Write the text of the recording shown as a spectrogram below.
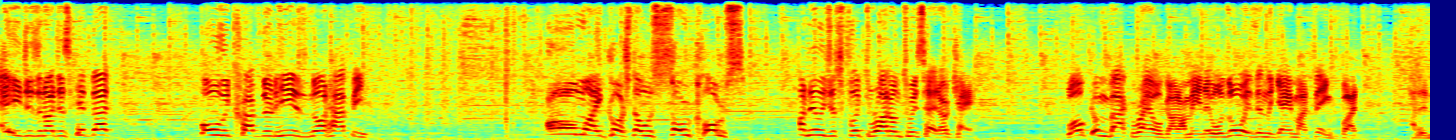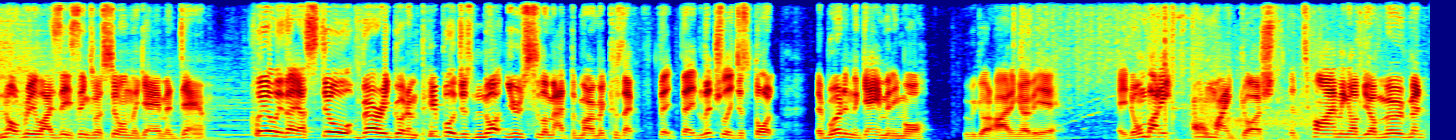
ages and I just hit that. Holy crap, dude, he is not happy. Oh my gosh, that was so close. I nearly just flicked right onto his head. Okay. Welcome back, Railgun. I mean, it was always in the game, I think, but I did not realize these things were still in the game, and damn. Clearly, they are still very good, and people are just not used to them at the moment because they, they, they literally just thought they weren't in the game anymore. Who we got hiding over here? Hey, you doing, buddy? Oh my gosh, the timing of your movement.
